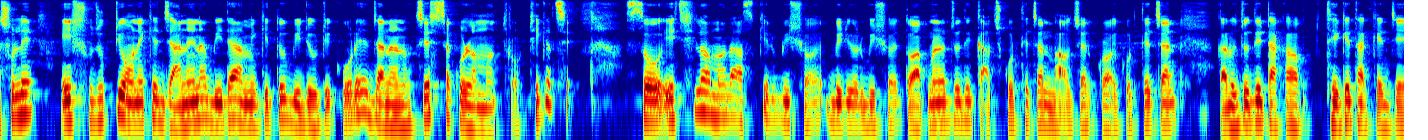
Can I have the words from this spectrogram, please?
আসলে এই সুযোগটি অনেকে জানে না বিদায় আমি কিন্তু ভিডিওটি করে জানানোর চেষ্টা করলাম মাত্র, ঠিক আছে? সো এই ছিল আমার আজকের বিষয়। ভিডিওর বিষয়। তো আপনারা যদি কাজ করতে চান ভাউচার ক্রয় করতে চান, কারও যদি টাকা থেকে থাকে, যে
